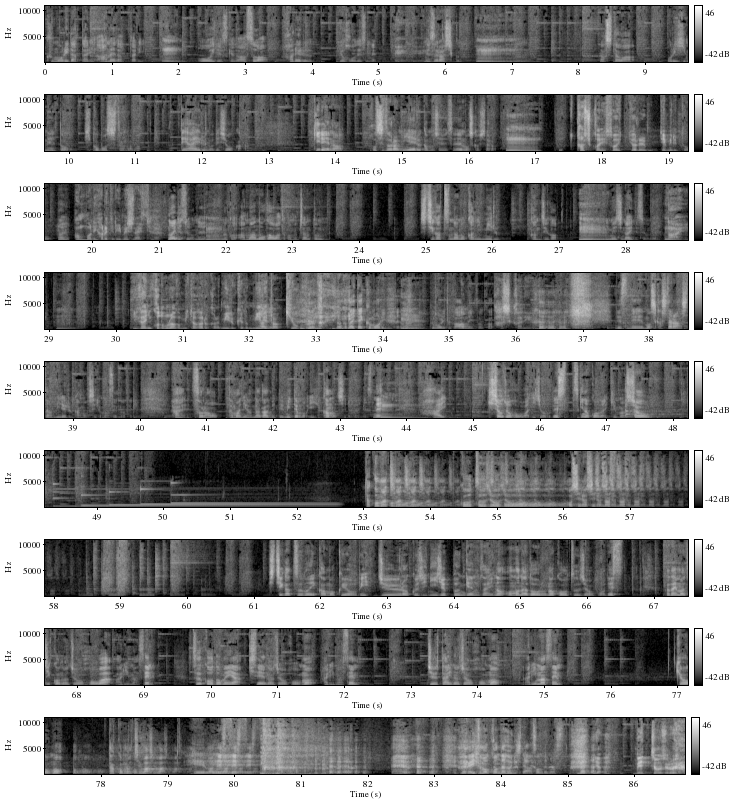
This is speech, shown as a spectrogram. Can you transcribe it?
曇りだったり雨だったりうん。多いですけど明日は晴れる予報ですね。え珍しく。ーうん。明日は織姫と彦星様は出会えるのでしょうか。綺麗な星空見えるかもしれないですねもしかしたら。うん。確かにそう言って言われてみると、はい。あんまり晴れてるイメージないですね。ないですよね、ん。なんか天の川とかもちゃんと7月7日に見る感じがうん。イメージないですよね、ない、意外に子供なんか見たがるから見るけど見れた記憶がない、なんか大体曇りみたいな、うん。曇りとか雨とか。確かに。ですね。もしかしたら明日は見れるかもしれませんので、はい、空をたまには眺めてみてもいいかもしれないですね、うん。はい。気象情報は以上です。次のコーナー行きましょう。タコ町の交通情報をお知らせします7月6日木曜日16時20分現在の主な道路の交通情報です。ただいま事故の情報はありません。通行止めや規制の情報もありません。渋滞の情報もありません。今日もタコ町は平和です。なんかいつもこんな風にして遊んでます。いやめっちゃ面白い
